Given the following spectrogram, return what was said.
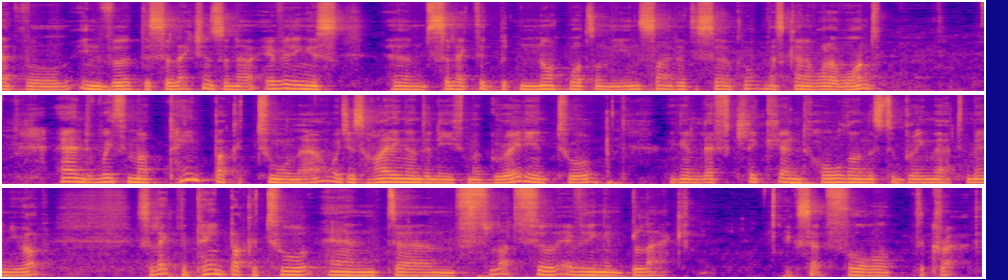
that will invert the selection. So now everything is um, selected, but not what's on the inside of the circle. That's kind of what I want. And with my paint bucket tool now, which is hiding underneath my gradient tool, again left click and hold on this to bring that menu up. Select the paint bucket tool and um, flood fill everything in black, except for the crab.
